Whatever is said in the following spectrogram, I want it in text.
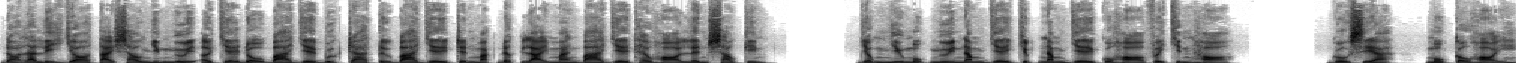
Đó là lý do tại sao những người ở chế độ 3D bước ra từ 3D trên mặt đất lại mang 3D theo họ lên sao kim. Giống như một người 5D chụp 5D của họ với chính họ. Gosia, một câu hỏi.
